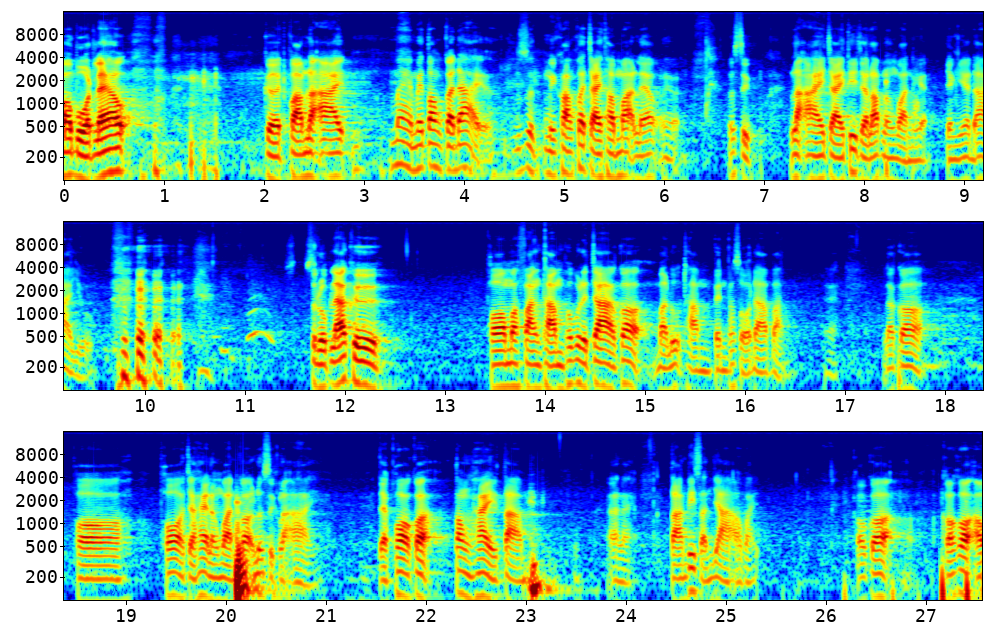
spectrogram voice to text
มาบวชแล้ว เกิดความละอายแม่ไม่ต้องก็ได้ รู้สึกมีความเข้าใจธรรมะแล้วเนี่ยรู้สึกละอายใจที่จะรับรางวัลอย่างเงี้ยอย่างเงี้ยได้อยู่ สรุปแล้วคือ พอมาฟังธรรมพระพุทธเจ้าก็บรรลุธรรมเป็นพระโสดาบันแล้วก็พอพ่อจะให้รางวัลก็รู้สึกละอาย แต่พ่อก็ต้องให้ตาม อะไรตามที่สัญญาเอาไว้เขาก็เขาก็เอา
